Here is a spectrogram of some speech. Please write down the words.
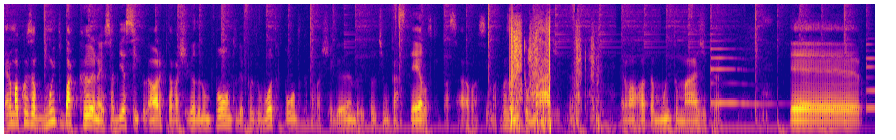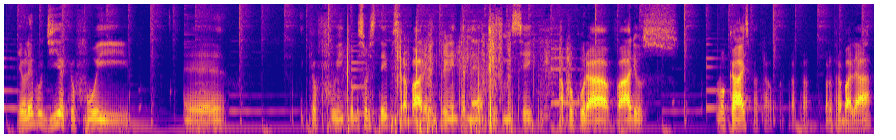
era uma coisa muito bacana. Eu sabia assim, que na hora que estava chegando num ponto, depois o outro ponto que eu estava chegando, então tinha um castelos que passavam, assim, uma coisa muito mágica. Era uma rota muito mágica. É... Eu lembro o dia que eu fui é... que eu fui que eu me solicitei para esse trabalho. Eu entrei na internet, eu comecei a procurar vários locais para tra trabalhar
